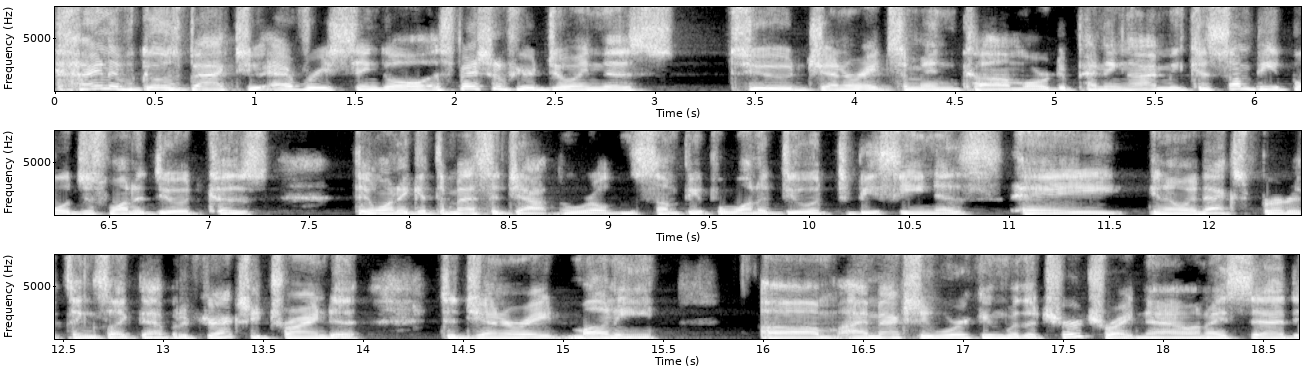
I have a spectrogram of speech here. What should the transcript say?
kind of goes back to every single, especially if you're doing this to generate some income or depending I mean because some people just want to do it because they want to get the message out in the world. And some people want to do it to be seen as a you know an expert or things like that. But if you're actually trying to to generate money um, i'm actually working with a church right now. And i said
